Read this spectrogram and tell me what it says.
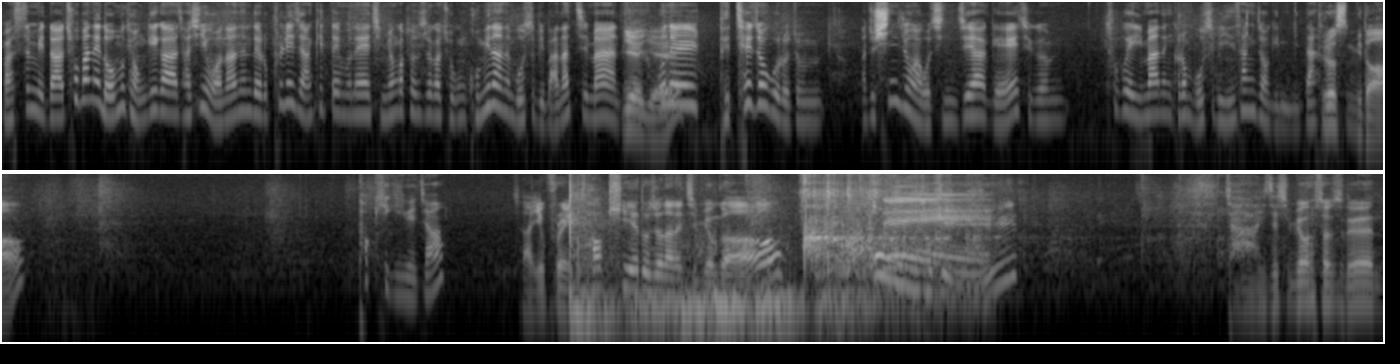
맞습니다. 초반에 너무 경기가 자신이 원하는 대로 풀리지 않기 때문에 진명갑 선수가 조금 고민하는 모습이 많았지만 예, 예. 오늘 대체적으로 좀 아주 신중하고 진지하게 지금 투구에 임하는 그런 모습이 인상적입니다. 그렇습니다. 터키 기회죠. 자, 이 프레임 터키에 도전하는 진명갑. 오, 네. 터키. 자, 이제 진명갑 선수는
